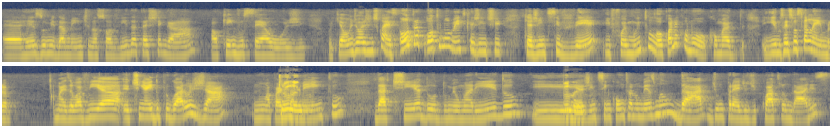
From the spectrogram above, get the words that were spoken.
é, resumidamente na sua vida, até chegar ao quem você é hoje? Porque é onde a gente conhece. Outra, outro momento que a gente que a gente se vê e foi muito louco. Olha como, como é. E não sei se você lembra, mas eu havia. Eu tinha ido pro Guarujá, num apartamento da tia do, do meu marido. E a gente se encontra no mesmo andar de um prédio de quatro andares.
